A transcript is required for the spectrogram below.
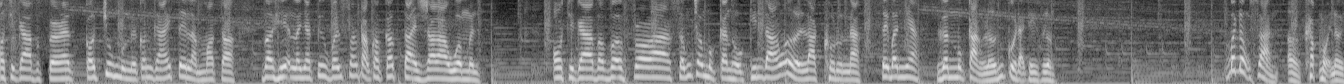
Ortega và Perez có chung một người con gái tên là Marta và hiện là nhà tư vấn sáng tạo cao cấp tại Zara Woman. Ortega và vợ Flora sống trong một căn hộ kín đáo ở La Corona, Tây Ban Nha, gần một cảng lớn của Đại Tây Dương. Bất động sản ở khắp mọi nơi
